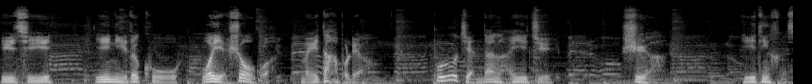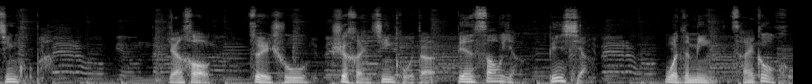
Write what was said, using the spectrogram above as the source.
与其以你的苦我也受过，没大不了，不如简单来一句：“是啊，一定很辛苦吧。”然后最初是很辛苦的，边瘙痒边想：“我的命才够苦，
